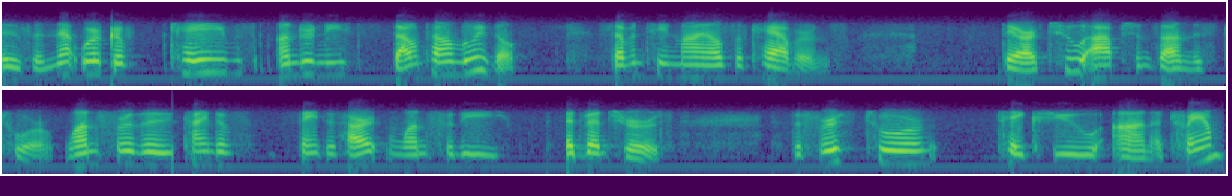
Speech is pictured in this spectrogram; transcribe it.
is a network of caves underneath downtown Louisville, 17 miles of caverns. There are two options on this tour one for the kind of faint at heart and one for the adventurers. The first tour takes you on a tram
